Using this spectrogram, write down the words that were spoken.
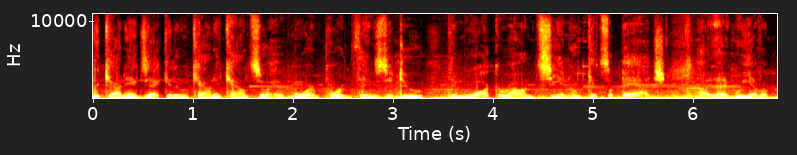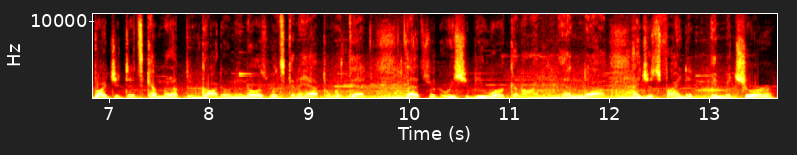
The county executive and county council have more important things to do than walk around seeing who gets a badge. Uh, we have a budget that's coming up and God only knows what's going to happen with that. That's what we should be working on and uh, I just find it immature.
